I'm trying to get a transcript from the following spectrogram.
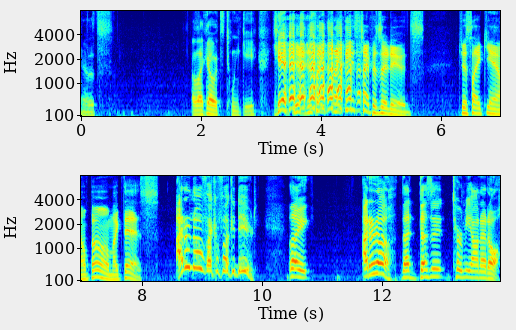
Yeah, that's I like how it's Twinkie. Yeah. yeah, just like like these types of dudes. Just like you know, boom, like this. I don't know if I can fuck a dude. Like, I don't know. That doesn't turn me on at all.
